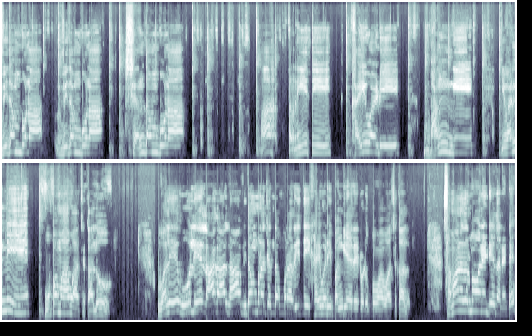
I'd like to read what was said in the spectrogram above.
విదంబున విదంబున చందంబున ఆ, రీతి కైవడి భంగి ఇవన్నీ ఉపమావాచకాలు. వలే ఓలే లాగా లా విదంబున చందంబున రీతి కైవడి భంగి అనేటువంటి ఉపమావాచకాలు. సమాన ధర్మం అని అంటే ఏంటంటే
